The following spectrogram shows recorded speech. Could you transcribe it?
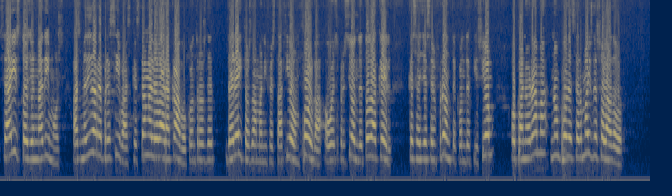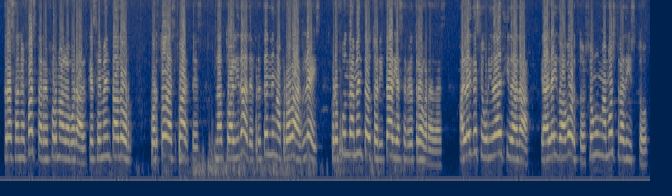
Se a isto lle engadimos as medidas represivas que están a levar a cabo contra os de dereitos da manifestación, folga ou expresión de todo aquel que se lles enfronte con decisión, o panorama non pode ser máis desolador. Tras a nefasta reforma laboral que sementa dor por todas partes, na actualidade pretenden aprobar leis profundamente autoritarias e retrógradas A Lei de Seguridade Cidadá e a Lei do Aborto son unha mostra disto.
